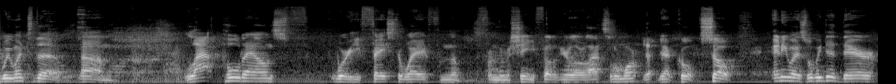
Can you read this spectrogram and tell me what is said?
we went to the um, lat pull downs where he faced away from the from the machine. You felt it in your lower lats a little more. Yep. Yeah, cool. So, anyways, what we did there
